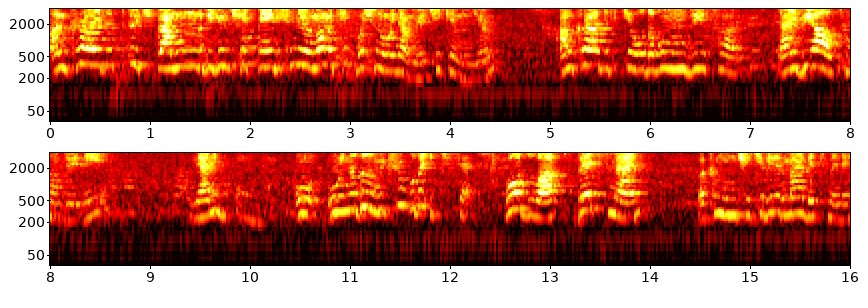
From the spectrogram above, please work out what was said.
Uncharted 3. Ben bunu da bir gün çekmeyi düşünüyorum ama tek başına oynanmıyor. Çekemeyeceğim. Uncharted 2 o da bunun bir far. Yani bir alt modeli. Yani o, oynadığım üçü bu da ikisi. God Wars, Batman. Bakın bunu çekebilirim ha Batman'i.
